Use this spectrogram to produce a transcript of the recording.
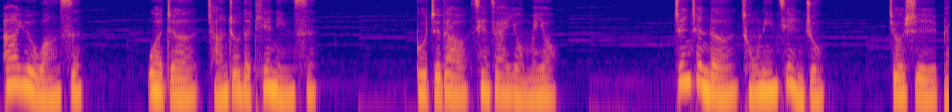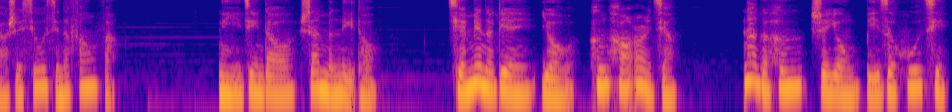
阿育王寺，或者常州的天宁寺，不知道现在有没有真正的丛林建筑，就是表示修行的方法。你进到山门里头，前面的殿有哼哈二将，那个哼是用鼻子呼气，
